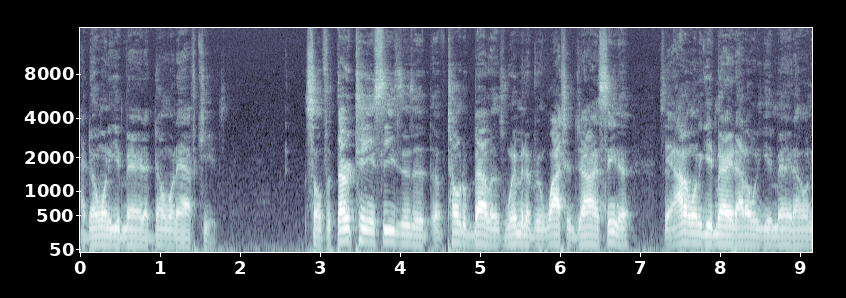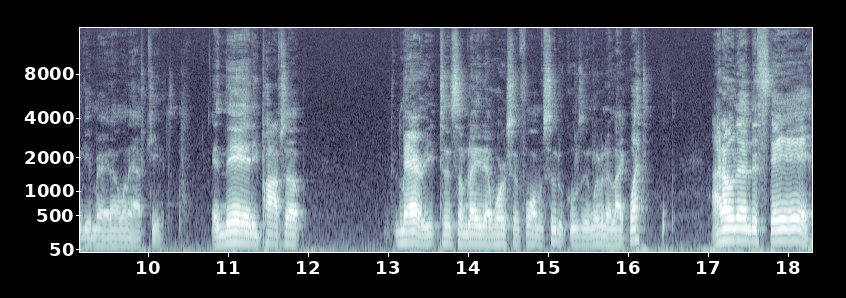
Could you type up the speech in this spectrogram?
I don't want to get married. I don't want to have kids. So for 13 seasons of, of Total Bellas, women have been watching John Cena say, I don't want to get married. I don't want to get married. I don't want to get married. I don't want to have kids. And then he pops up married to some lady that works in pharmaceuticals, and women are like, What? I don't understand.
